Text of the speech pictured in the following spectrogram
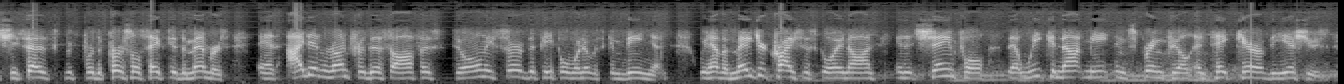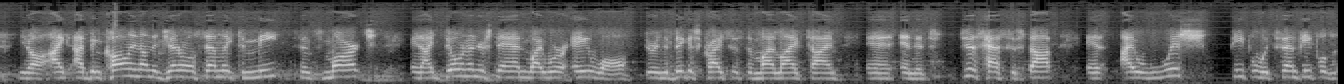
she says for the personal safety of the members. And I didn't run for this office to only serve the people when it was convenient. We have a major crisis going on, and it's shameful that we cannot meet in Springfield and take care of the issues. You know, I, I've been calling on the General Assembly to meet since March, and I don't understand why we're AWOL during the biggest crisis of my lifetime, and, and it just has to stop. And I wish people would send people,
